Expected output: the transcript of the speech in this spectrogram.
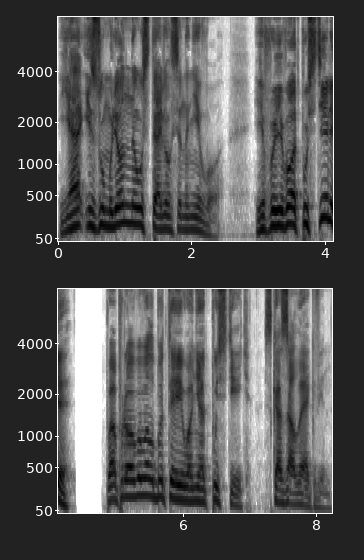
Я изумленно уставился на него. «И вы его отпустили?» «Попробовал бы ты его не отпустить», — сказал Эгвин.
